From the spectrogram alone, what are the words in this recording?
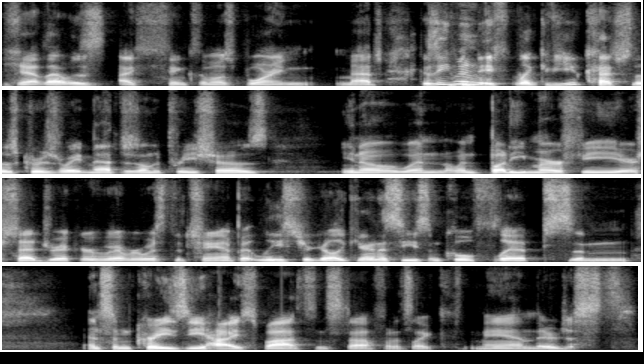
Yeah, that was I think the most boring match. Because even if like if you catch those cruiserweight matches on the pre-shows, you know when when Buddy Murphy or Cedric or whoever was the champ, at least you're like you're gonna see some cool flips and and some crazy high spots and stuff. And it's like, man, they're just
